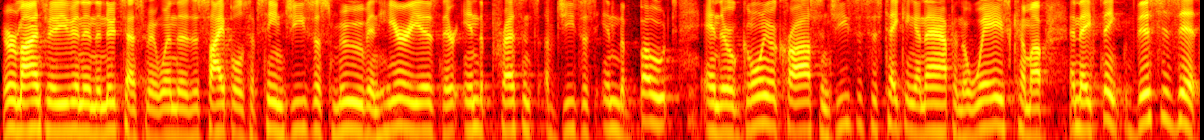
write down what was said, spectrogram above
It reminds me, even in the New Testament, when the disciples have seen Jesus move, and here he is, they're in the presence of Jesus in the boat, and they're going across, and Jesus is taking a nap, and the waves come up, and they think, This is it.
